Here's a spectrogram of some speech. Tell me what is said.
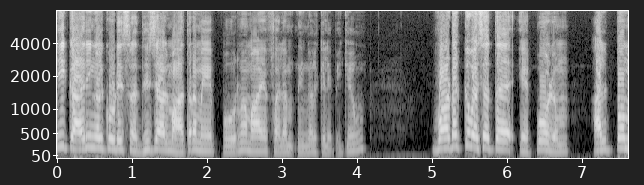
ഈ കാര്യങ്ങൾ കൂടി ശ്രദ്ധിച്ചാൽ മാത്രമേ പൂർണമായ ഫലം നിങ്ങൾക്ക് ലഭിക്കൂ. വടക്ക് വശത്ത് എപ്പോഴും അല്പം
